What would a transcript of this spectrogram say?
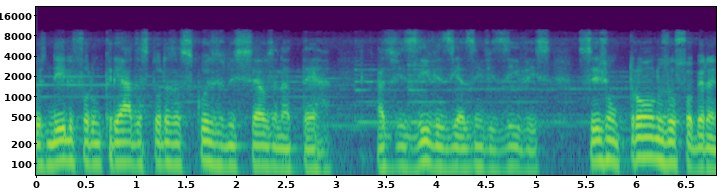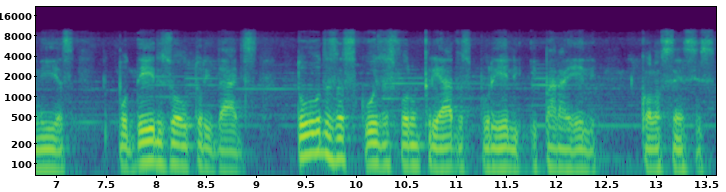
pois nele foram criadas todas as coisas nos céus e na terra, as visíveis e as invisíveis, sejam tronos ou soberanias, poderes ou autoridades, todas as coisas foram criadas por ele e para ele. Colossenses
